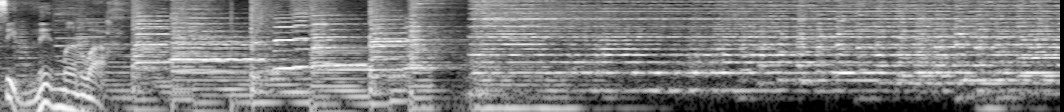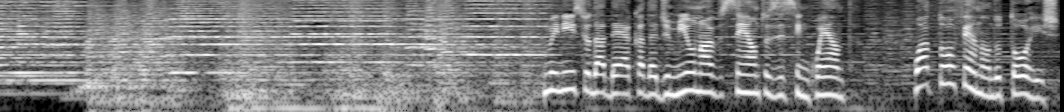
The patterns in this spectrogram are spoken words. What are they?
Cinema no Ar. No início da década de 1950, o ator Fernando Torres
